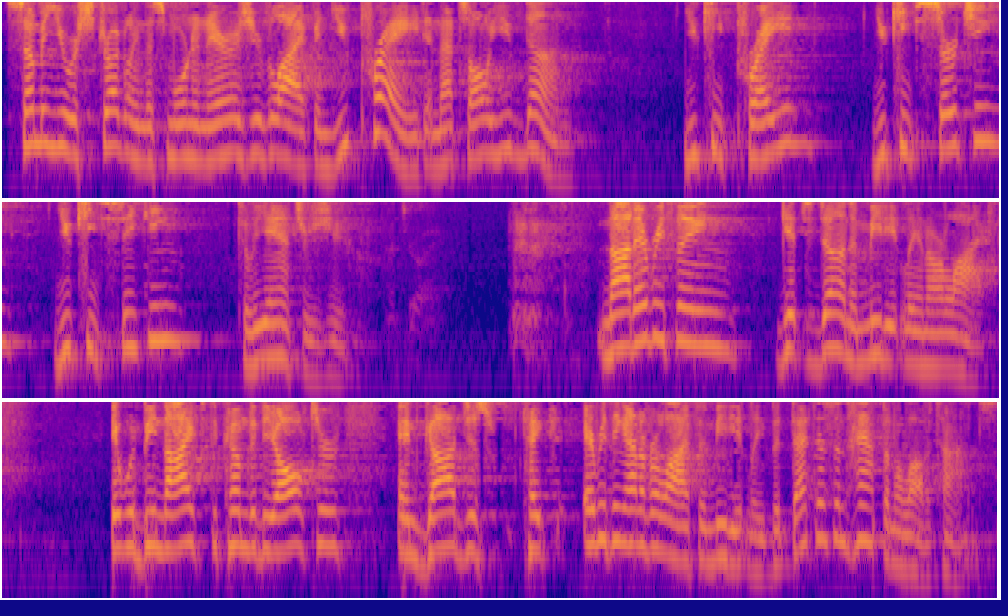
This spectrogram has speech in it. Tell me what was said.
Some of you are struggling this morning in areas of your life, and you prayed, and that's all you've done. You keep praying, you keep searching, you keep seeking till He answers you. Not everything gets done immediately in our life. It would be nice to come to the altar and God just takes everything out of our life immediately, but that doesn't happen a lot of times.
